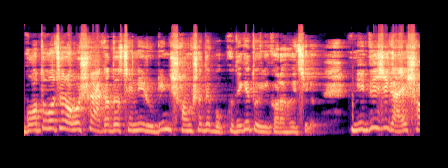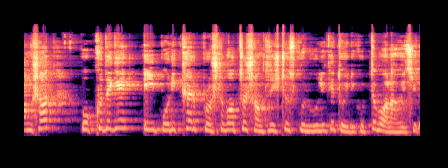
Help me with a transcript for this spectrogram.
গত বছর অবশ্য একাদশ শ্রেণির রুটিন সংসদের পক্ষ থেকে তৈরি করা হয়েছিল। নির্দেশিকায় সংসদ পক্ষ থেকে এই পরীক্ষার প্রশ্নপত্র সংশ্লিষ্ট স্কুলগুলিকে তৈরি করতে বলা হয়েছিল।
